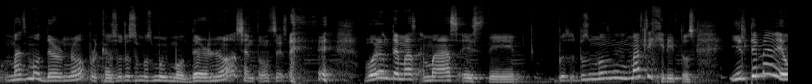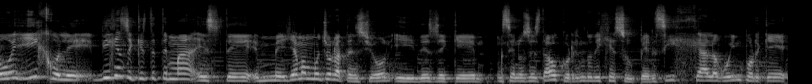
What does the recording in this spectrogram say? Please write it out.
más moderno, porque nosotros somos muy modernos, entonces fueron temas más, este, pues, pues más, ligeritos. Y el tema de hoy, híjole, fíjense que este tema este, me llama mucho la atención y desde que se nos estaba ocurriendo dije super sí Halloween porque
